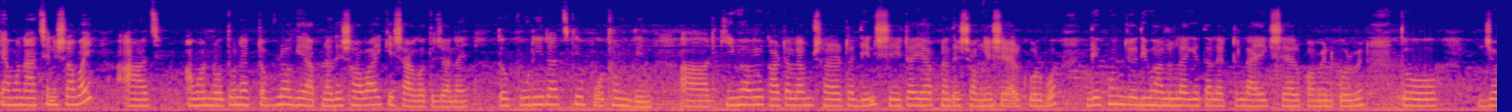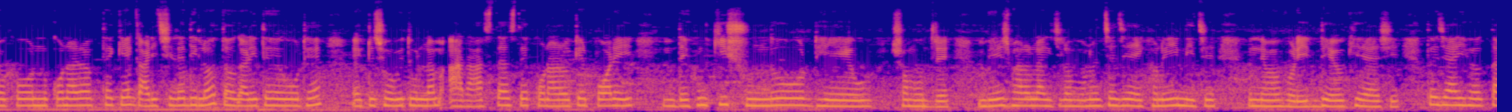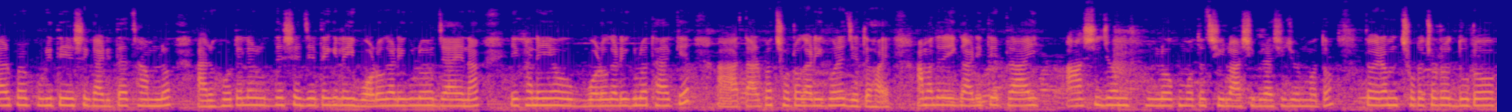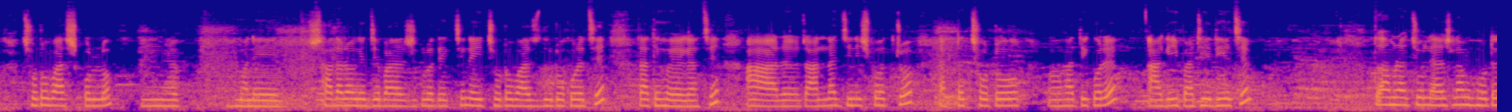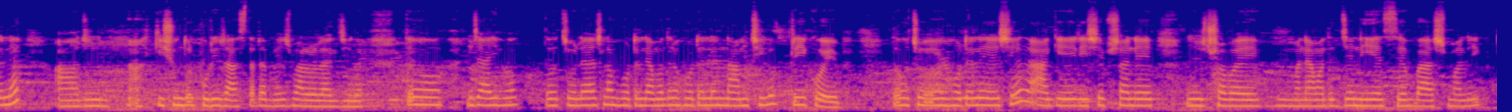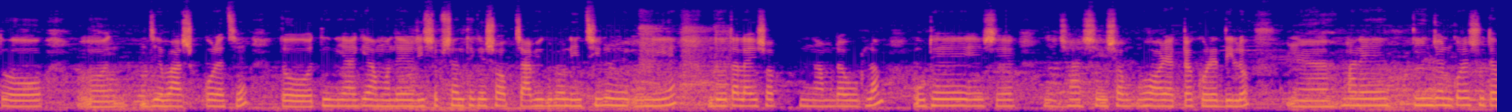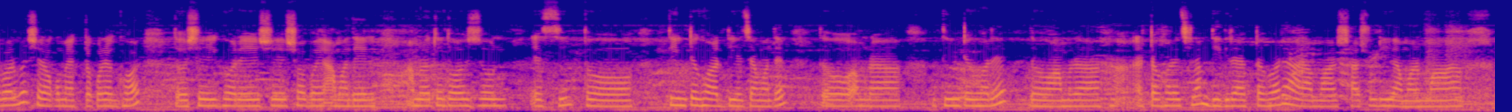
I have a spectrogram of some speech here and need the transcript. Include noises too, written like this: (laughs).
কেমন আছেন সবাই? আজ আমার নতুন একটা ব্লগে আপনাদের সবাইকে স্বাগত জানাই। তো পুরীর আজকে প্রথম দিন। আর কীভাবে কাটালাম সারাটা দিন সেটাই আপনাদের সঙ্গে শেয়ার করব। দেখুন, যদি ভালো লাগে তাহলে একটা লাইক শেয়ার কমেন্ট করবেন। তো যখন কোনারক থেকে গাড়ি ছেড়ে দিল, তো গাড়িতে উঠে একটু ছবি তুললাম। আর আস্তে আস্তে কোনারকের পরেই দেখুন কি সুন্দর ঢেউ সমুদ্রে। বেশ ভালো লাগছিল। মনে হচ্ছে যে এখনই নিচে নেমে পড়ি, ঢেউ খেয়ে আসি। তো যাই হোক, তারপর পুরীতে এসে গাড়িটা থামলো। আর হোটেলের উদ্দেশ্যে যেতে গেলে এই বড় গাড়িগুলো যায় না। এখানেও বড় গাড়িগুলো থাকে আর তারপর ছোট গাড়ি করে যেতে হয়। আমাদের এই গাড়িতে প্রায় আশি জন লোক মতো ছিল, আশি বিরাশি জন মতো। তো এরকম ছোট ছোট দুটো ছোট বাস করল। মানে সাদা রঙের যে বাসগুলো দেখছেন, এই ছোট বাস দুটো করেছে, তাতে হয়ে গেছে। আর রান্নার জিনিসপত্র একটা ছোট হাতি করে আগেই পাঠিয়ে দিয়েছে। তো আমরা চলে আসলাম হোটেলে। আর কি সুন্দর পুরীর রাস্তাটা বেশ ভালো লাগছিল। তো যাই হোক তো চলে আসলাম হোটেলে। আমাদের হোটেলের নাম ছিল প্রিকোয়েভ তো হোটেলে এসে আগে রিসেপশানে সবাই মানে আমাদের যে নিয়ে এসছে বাস মালিক, তো যে বাস করেছে, তো তিনি আগে আমাদের রিসেপশান থেকে সব চাবিগুলো নিচ্ছিল নিয়ে দোতলায় সব আমরা উঠলাম। উঠে এসে সেই সব ঘর একটা করে দিল। মানে তিনজন করে শুতে পারবে, সেরকম একটা করে ঘর। তো সেই ঘরে এসে সবাই আমাদের, আমরা তো দশজন এসছি। তো তিনটে ঘর দিয়েছে আমাদের। তো আমরা তিনটে ঘরে, তো আমরা একটা ঘরে ছিলাম, দিদিরা একটা ঘরে, আর আমার শাশুড়ি, আমার মা,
